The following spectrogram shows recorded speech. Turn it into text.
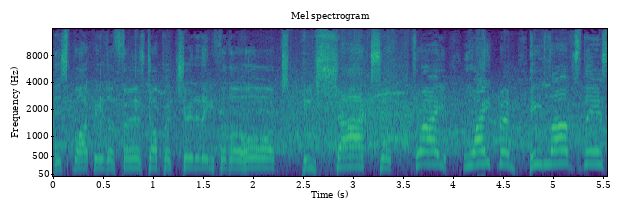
This might be the first opportunity for the Hawks. He sharks it. Cray, Weightman, he loves this.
